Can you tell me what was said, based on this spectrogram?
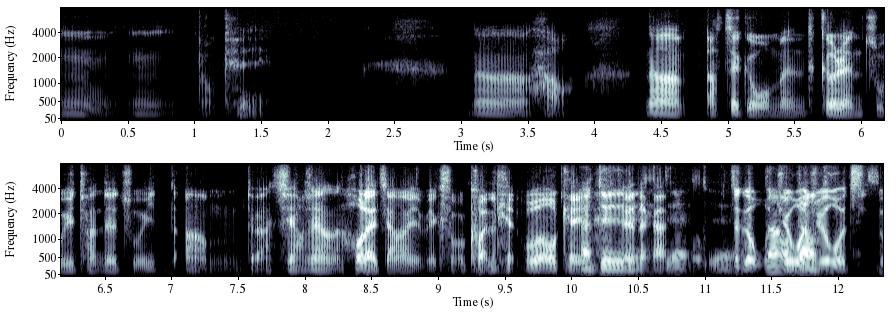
嗯嗯，OK。那好，那啊，这个我们个人主义、团队主义，嗯，对啊，其实好像后来讲了也没什么关联。不过 OK，啊，对对对，大概这个我觉得，我觉得我其实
